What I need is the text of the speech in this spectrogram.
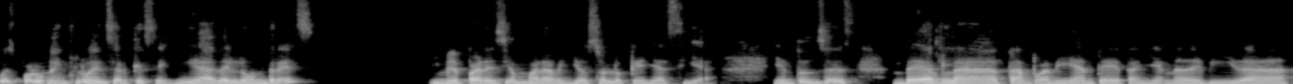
pues por una influencer que seguía de Londres y me pareció maravilloso lo que ella hacía. Y entonces verla tan radiante, tan llena de vida,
